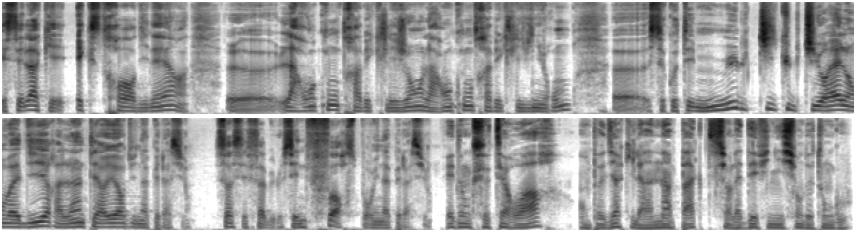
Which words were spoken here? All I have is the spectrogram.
et c'est là qu'est extraordinaire euh, la rencontre avec les gens, la rencontre avec les vignerons, euh, ce côté multiculturel, on va dire, à l'intérieur d'une appellation. Ça, c'est fabuleux. C'est une force pour une appellation. Et donc ce terroir, on peut dire qu'il a un impact sur la définition de ton goût.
